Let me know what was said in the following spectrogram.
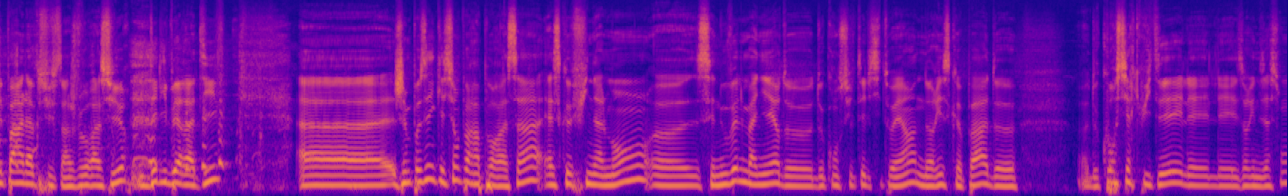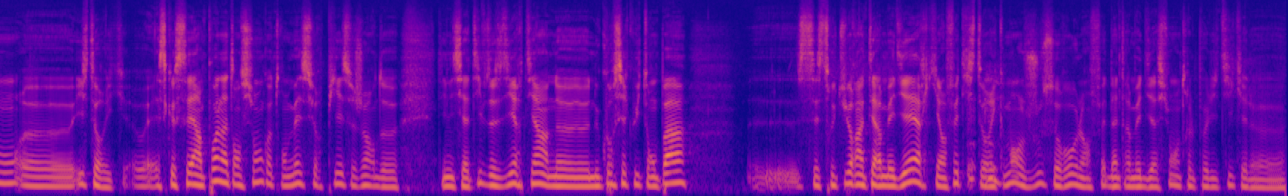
n'est pas un lapsus, hein, je vous rassure, délibératif. Euh, je me posais une question par rapport à ça. Est-ce que finalement, euh, ces nouvelles manières de, de, consulter le citoyen ne risquent pas de, de court-circuiter les, les, organisations euh, historiques? Est-ce que c'est un point d'attention quand on met sur pied ce genre d'initiative de, se dire, tiens, ne, ne court-circuitons pas euh, ces structures intermédiaires qui en fait historiquement jouent ce rôle en fait d'intermédiation entre le politique et le.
